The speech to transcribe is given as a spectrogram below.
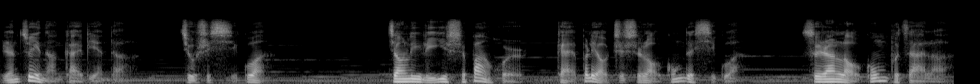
人最难改变的就是习惯。江丽丽一时半会儿改不了指使老公的习惯。虽然老公不在了，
